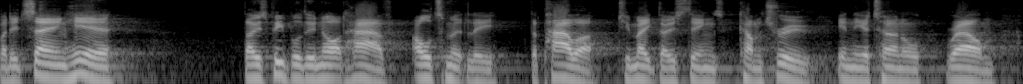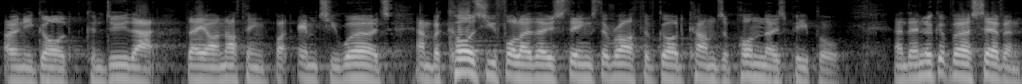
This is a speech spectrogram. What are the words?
But it's saying here, those people do not have ultimately the power to make those things come true in the eternal realm only God can do that. They are nothing but empty words. And because you follow those things, the wrath of God comes upon those people. And then look at verse 7,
